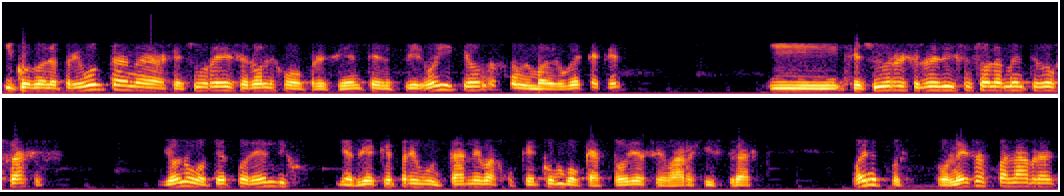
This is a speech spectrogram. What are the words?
Y cuando le preguntan a Jesús Reyes Heroles como presidente del PRI, oye, ¿qué onda con el madruguete aquel? Y Jesús Reyes Heroles dice solamente dos frases. Yo no voté por él, dijo, y habría que preguntarle bajo qué convocatoria se va a registrar. Bueno, pues con esas palabras,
